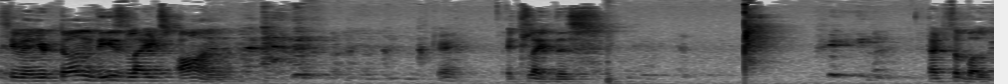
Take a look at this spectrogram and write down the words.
See, when you turn these lights on, okay, it's like this. That's the bulb.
